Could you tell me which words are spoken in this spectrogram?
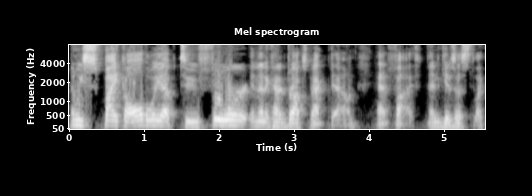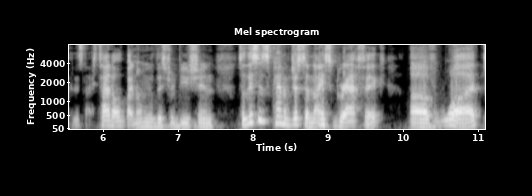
and we spike all the way up to four, and then it kind of drops back down at five. And it gives us like this nice title, binomial distribution. So this is kind of just a nice graphic of what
